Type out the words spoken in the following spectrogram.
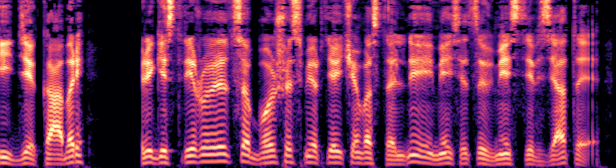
и декабрь — регистрируется больше смертей, чем в остальные месяцы вместе взятые —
